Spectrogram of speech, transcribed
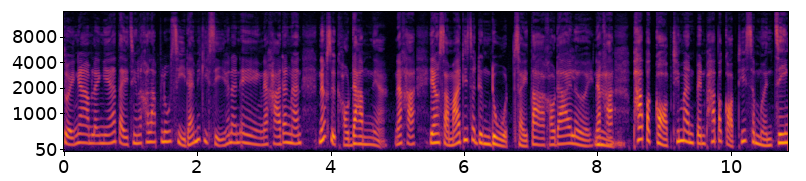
สวยงามอะไรเงี้ย แต่จริงๆแล้วเขารับรู้สีได้ไม่กี่สีเท่านั้นเองนะคะ ดังนั้นหนังสือขาวดำเนี่ยนะคะ ยังสามารถที่จะดึงดูดสายตาเขาได้เลยนะคะ ภาพประกอบที่มันเป็นภาพประกอบที่เสมือนจริง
